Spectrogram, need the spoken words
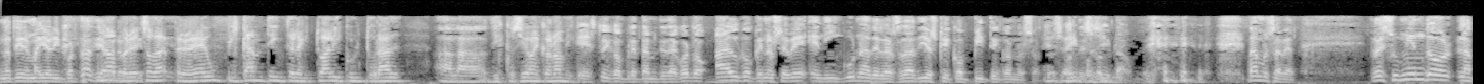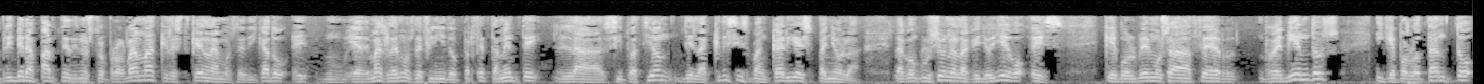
no tienen mayor importancia. No, pero, pero es un picante intelectual y cultural a la discusión económica. Estoy completamente de acuerdo. Algo que no se ve en ninguna de las radios que compiten con nosotros. Eso es imposible. Vamos a ver. Resumiendo la primera parte de nuestro programa, que, les, que la hemos dedicado, eh, y además la hemos definido perfectamente, la situación de la crisis bancaria española. La conclusión a la que yo llego es que volvemos a hacer remiendos y que, por lo tanto,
